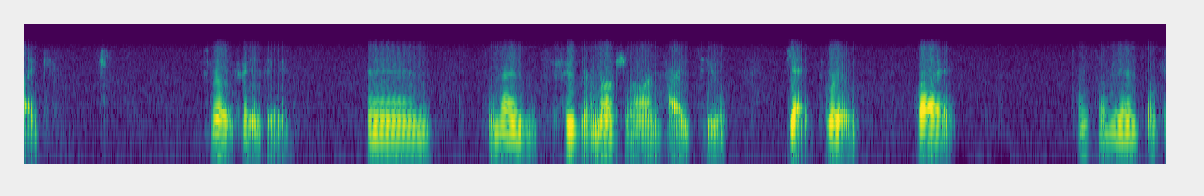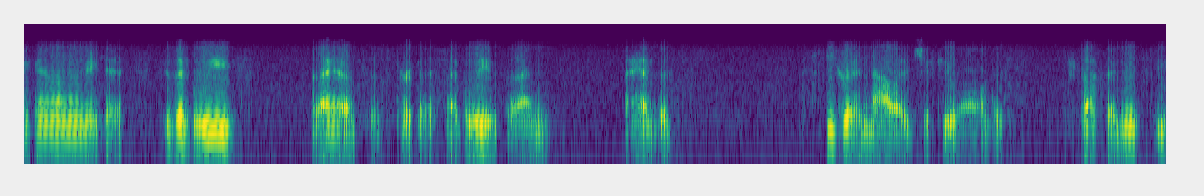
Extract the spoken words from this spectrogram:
Like, it's really crazy. And sometimes it's super emotional and hard to get through. But I'm still here, I'm still kicking, and I'm going to make it. Because I believe that I have this purpose. I believe that I'm, I have this secret knowledge, if you will, this stuff that needs to be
